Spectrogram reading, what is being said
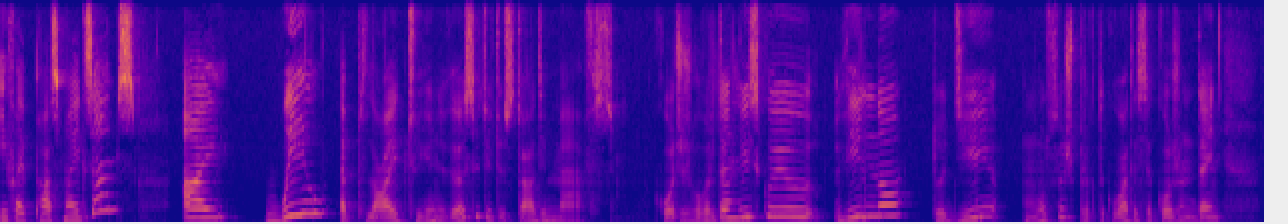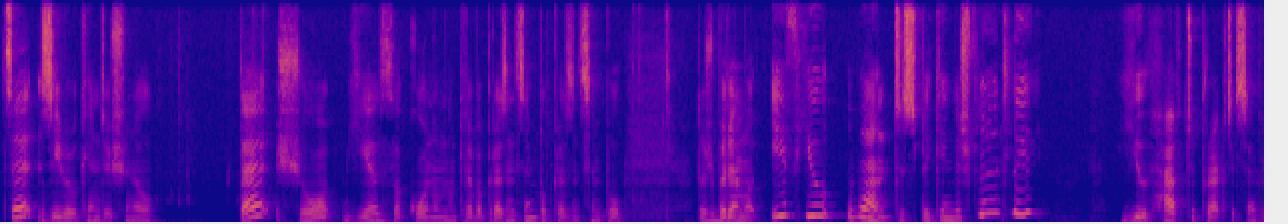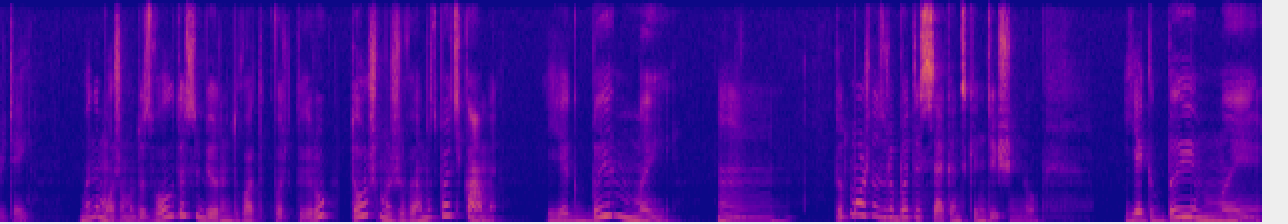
If I pass my exams, I will apply to university to study maths. Хочеш говорити англійською вільно, тоді мусиш практикуватися кожен день. Це zero conditional. Те, що є законом. Нам треба present simple, present simple. Тож беремо if you want to speak English fluently, you have to practice every day. Ми не можемо дозволити собі орендувати квартиру, тож ми живемо з батьками. Якби ми. М Тут можна зробити second conditional. Якби ми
